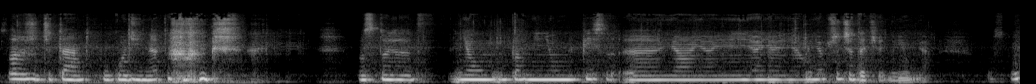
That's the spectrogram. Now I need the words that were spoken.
Sorry, że czytałem to pół godziny. po prostu nie um, pewnie nie umiem pisać. Ja, ja, ja, ja, ja, ja, ja przeczytać tego nie umiem. Po prostu.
